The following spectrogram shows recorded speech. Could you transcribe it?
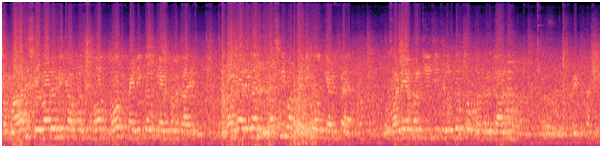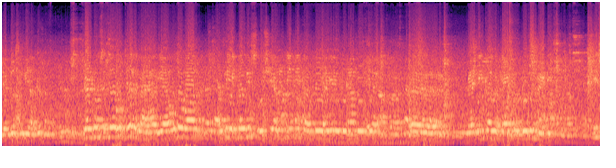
ਸਮਾਜ ਸੇਵਾ ਦੇ ਵੀ ਕੰਮ ਅਸੀਂ ਬਹੁਤ ਬਹੁਤ ਮੈਡੀਕਲ ਕੈਂਪ ਲਗਾਏ। ਸਾਡਾ ਜਿਹੜਾ 80ਵਾਂ ਮੈਡੀਕਲ ਕੈਂਪ ਹੈ, ਉਹ ਸਾਡੇ ਅਮਰਜੀਤ ਜੀ ਜਲੰਧਰ ਤੋਂ ਪੱਤਰਕਾਰ ਜੱਡੂ ਸਿੰਘ ਜੀ ਆ ਗਏ ਜੰਡੂ ਸਿੰਘ ਉੱਥੇ ਲਗਾਇਆ ਗਿਆ। ਉਹ ਤੋਂ ਬਾਅਦ ਅਸੀਂ ਇੱਦਾਂ ਦੀ ਸੋਸ਼ੀਅਲਿਟੀ ਵੀ ਕਰਦੇ ਹੈਗੇ, ਜਿਹਨਾਂ ਵਿੱਚ ਮੈਡੀਕਲ ਕੈਂਪ ਵਿਦ ਮੈਡੀਸਨ ਇਸ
